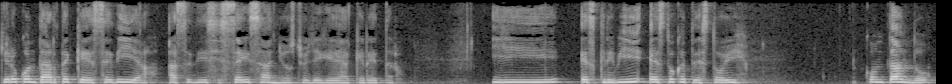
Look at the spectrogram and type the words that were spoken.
Quiero contarte que ese día, hace 16 años, yo llegué a Querétaro y escribí esto que te estoy contando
